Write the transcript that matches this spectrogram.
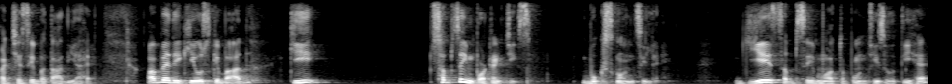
अच्छे से बता दिया है। अब वह देखिए उसके बाद कि सबसे इंपॉर्टेंट चीज़, बुक्स कौन सी लें? ये सबसे महत्वपूर्ण चीज़ होती है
